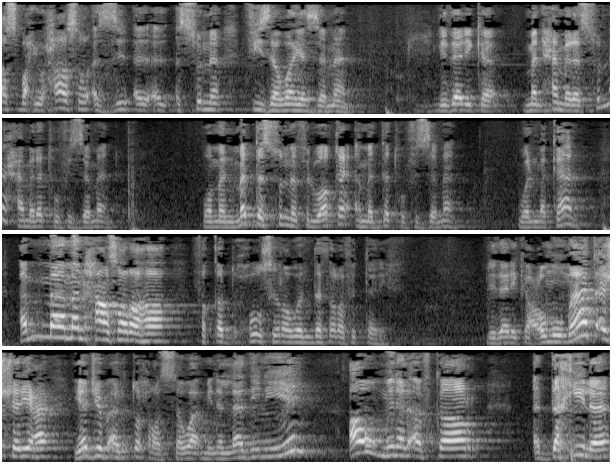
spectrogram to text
أصبح يحاصر السنة في زوايا الزمان. لذلك من حمل السنة حملته في الزمان. ومن مد السنة في الواقع أمدته في الزمان والمكان. أما من حاصرها فقد حوصر واندثر في التاريخ. لذلك عمومات الشريعة يجب أن تحرز سواء من اللادينيين أو من الأفكار الدخيلة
